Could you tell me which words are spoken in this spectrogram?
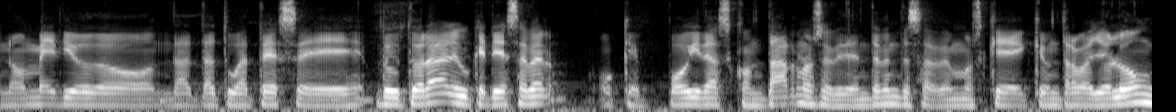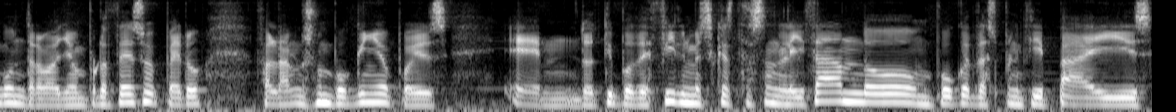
no medio do, da, da túa tese doutoral. Eu quería saber o que poidas contarnos. Evidentemente sabemos que é un traballo longo, un traballo en proceso Pero falarnos un poquinho pois, eh, do tipo de filmes que estás analizando Un pouco das principais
